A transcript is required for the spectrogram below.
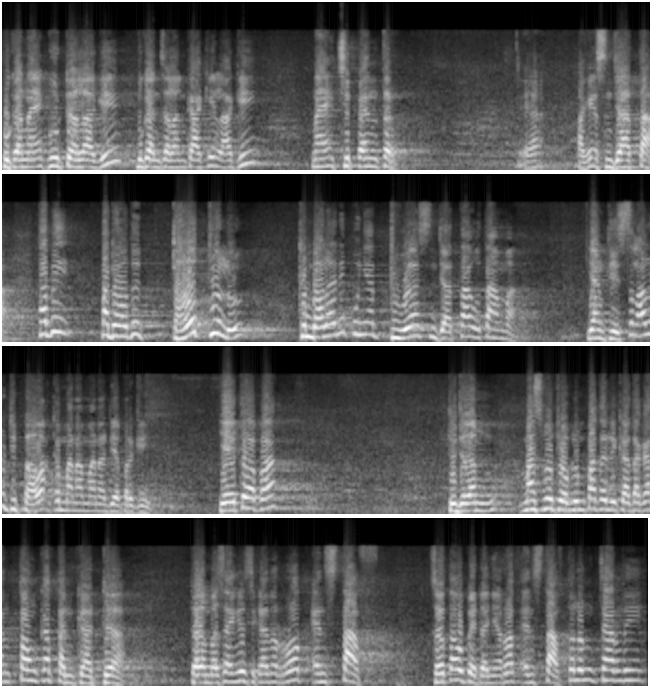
Bukan naik kuda lagi, bukan jalan kaki lagi, naik jeep panther. Ya, pakai senjata. Tapi pada waktu Daud dulu, gembala ini punya dua senjata utama yang selalu dibawa ke mana-mana dia pergi. Yaitu apa? Di dalam Mazmur 24 yang dikatakan tongkat dan gada. Dalam bahasa Inggris dikatakan rod and staff. Saya tahu bedanya rod and staff. Tolong Charlie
